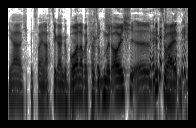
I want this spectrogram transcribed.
Ja, ich bin zwar in den 80ern geboren, aber ich versuche mit euch äh, mitzuhalten.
